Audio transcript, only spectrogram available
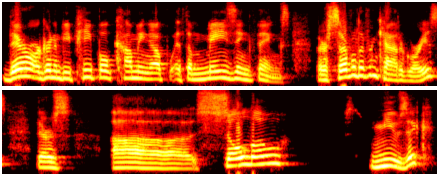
there are going to be people coming up with amazing things. There are several different categories. There's uh, solo music,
